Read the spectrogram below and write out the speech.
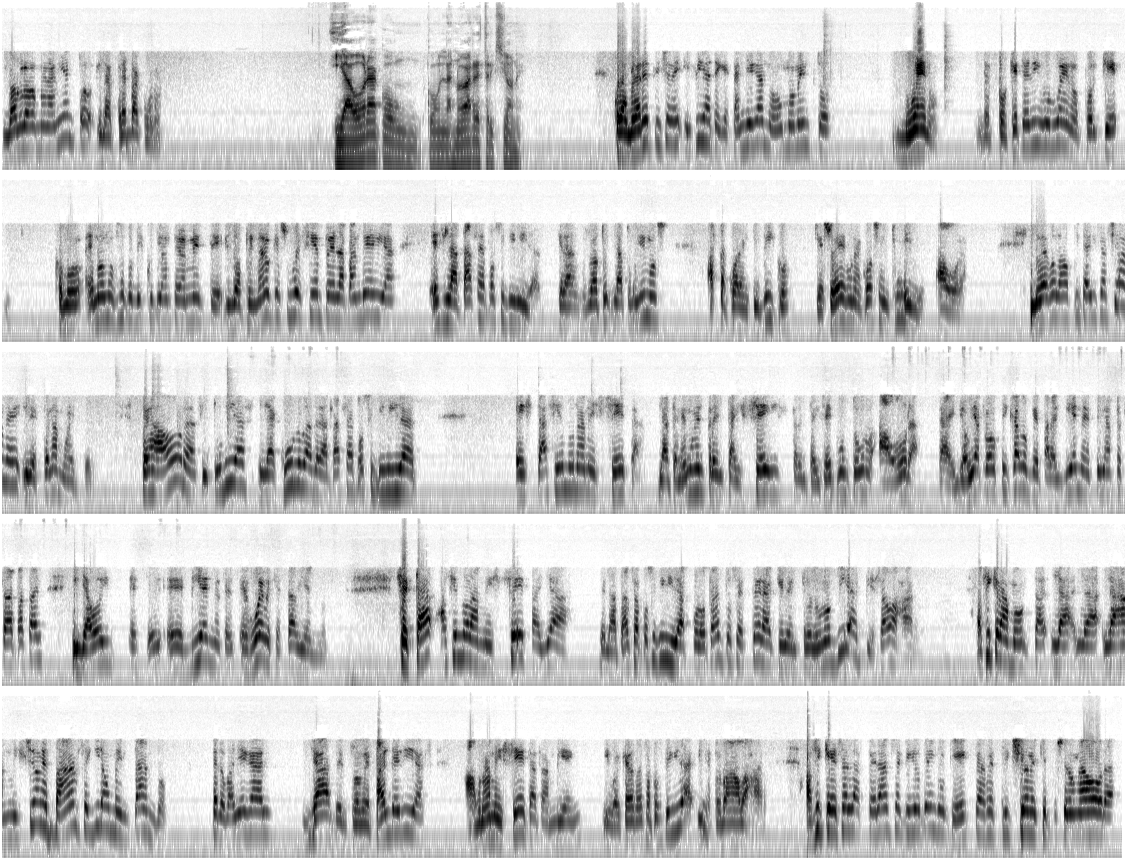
no aglomeramiento y las tres vacunas. Y ahora con, con las nuevas restricciones. Con las nuevas restricciones, y fíjate que están llegando a un momento bueno. ¿Por qué te digo bueno? Porque, como hemos nosotros discutido anteriormente, lo primero que sube siempre en la pandemia es la tasa de positividad, que la, tuvimos hasta cuarenta y pico, que eso es una cosa increíble ahora. Luego las hospitalizaciones y después la muerte. Pues ahora, si tú miras la curva de la tasa de positividad, está haciendo una meseta. La tenemos en 36, 36.1 ahora. Yo había pronosticado que para el viernes esto iba a empezar a pasar y ya hoy, este, viernes, el jueves se está viendo. Se está haciendo la meseta ya de la tasa de positividad, por lo tanto se espera que dentro de unos días empiece a bajar. Así que la, la, las admisiones van a seguir aumentando, pero va a llegar ya dentro de un par de días a una meseta también, igual que la tasa de positividad, y después van a bajar. Así que esa es la esperanza que yo tengo, que estas restricciones que pusieron ahora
